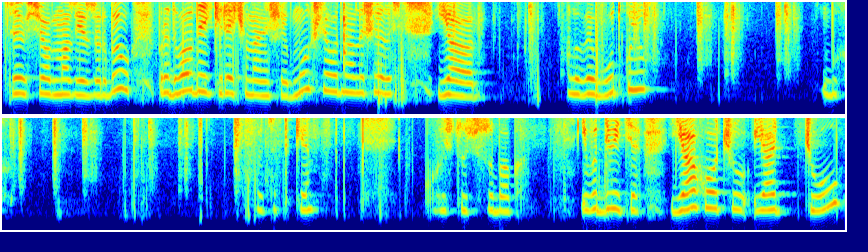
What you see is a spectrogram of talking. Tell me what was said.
це все алмази я заробив. Продавав деякі речі, у мене ще мушлі одна лишилась. Я ловив вудкою. Бух. Що це таке? Когось тут собак. І от дивіться, я хочу, я чув,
